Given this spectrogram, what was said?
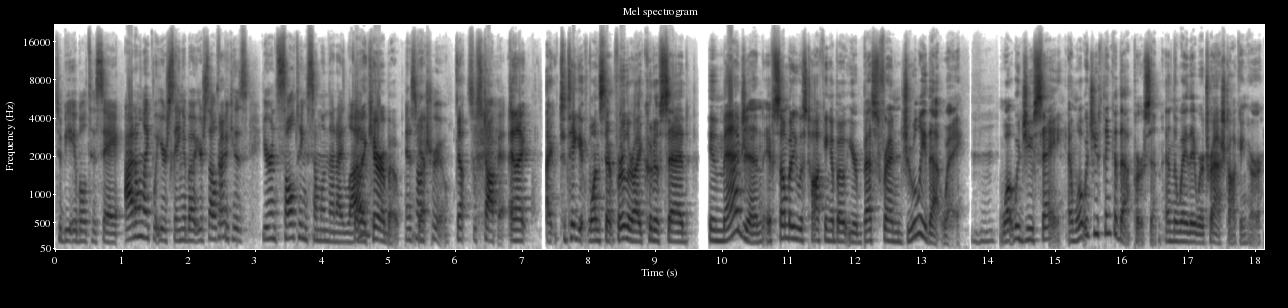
to be able to say, I don't like what you're saying about yourself Right. because you're insulting someone that I love that I care about, and it's not Yeah. true. Yeah. So stop it. And I, I, to take it one step further, I could have said, imagine if somebody was talking about your best friend Julie that way. What would you say? And what would you think of that person and the way they were trash talking her?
